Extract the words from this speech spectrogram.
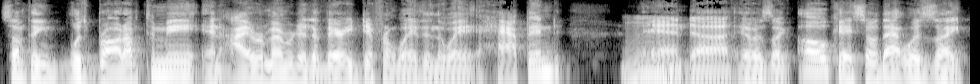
something was brought up to me, and I remembered it a very different way than the way it happened Mm. and uh it was like oh okay so that was like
